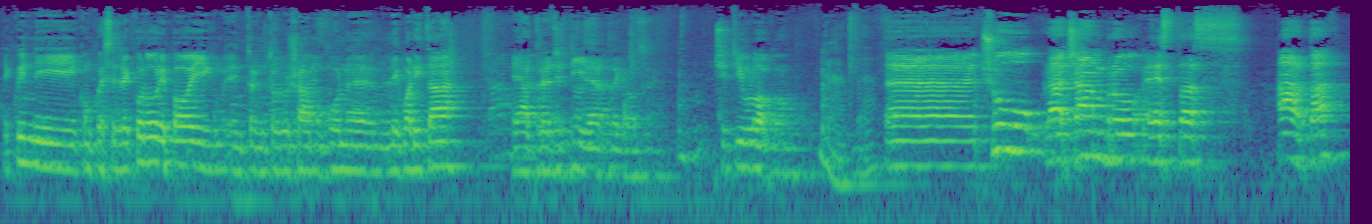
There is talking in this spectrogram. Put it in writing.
E quindi con questi tre colori poi introduciamo con le qualità e altre aggettivi e altre cose. Citiu loco. Eh, ciu la ciambro estas alta?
